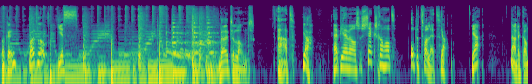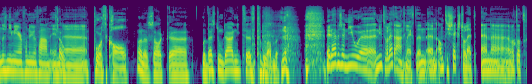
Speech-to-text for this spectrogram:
Oké, buitenland? Yes. Buitenland. Aad, Ja. Heb jij wel eens seks gehad op het toilet? Ja. Ja? Nou, dat kan dus niet meer van nu af aan in Oh. eh. Oh, dan zal ik eh, mijn best doen daar niet eh, te belanden. Nee, daar hebben ze een nieuw, een nieuw toilet aangelegd. Een, een anti-seks toilet. En wat dat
